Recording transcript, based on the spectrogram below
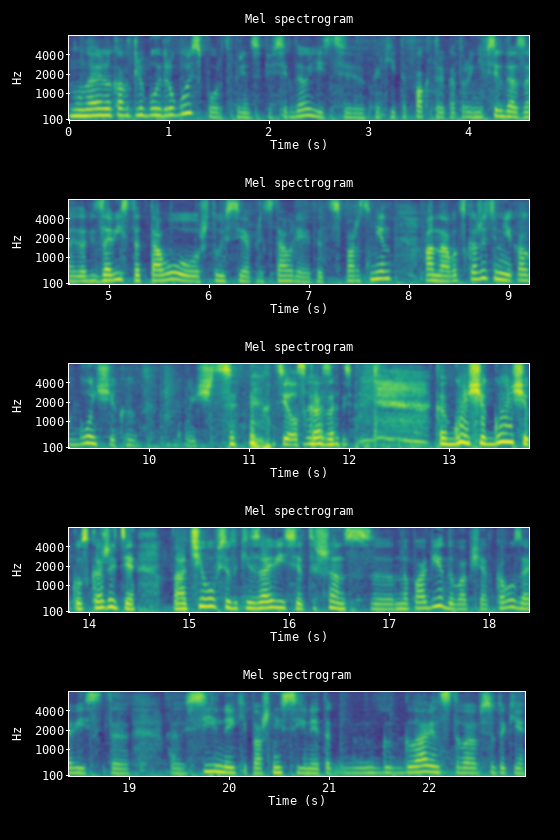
Ну, наверное, как любой другой спорт, в принципе, всегда есть э, какие-то факторы, которые не всегда за- зависят от того, что из себя представляет этот спортсмен. Анна, вот скажите мне, как гонщик, гонщица, хотела сказать, как гонщик гонщику, скажите, от чего все-таки зависит шанс э, на победу вообще? От кого зависит э, сильный экипаж, не сильный? Это главенство все-таки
